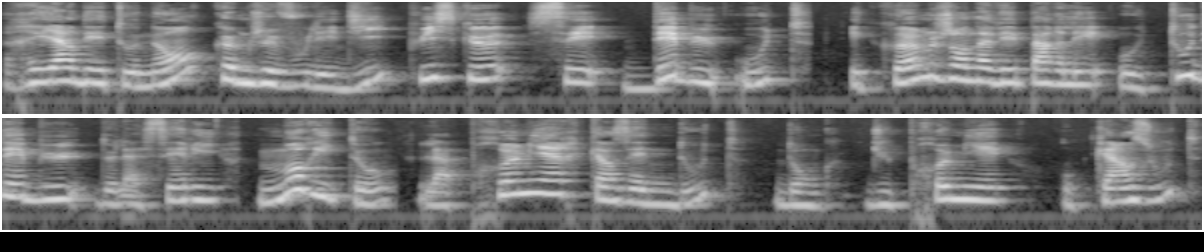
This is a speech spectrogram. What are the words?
Rien d'étonnant, comme je vous l'ai dit, puisque c'est début août et comme j'en avais parlé au tout début de la série Morito, la première quinzaine d'août, donc du 1er au 15 août,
